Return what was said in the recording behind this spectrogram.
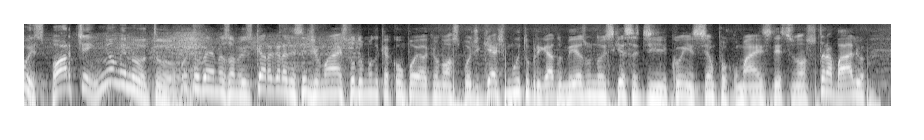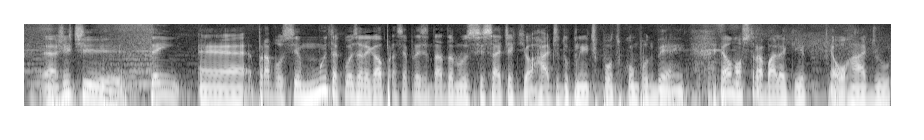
o esporte em um minuto. Muito bem, meus amigos. Quero agradecer demais todo mundo que acompanhou aqui o nosso podcast. Muito obrigado mesmo. Não esqueça de conhecer um pouco mais desse nosso trabalho. É, a gente tem é, para você muita coisa legal para ser apresentada nesse site aqui, ó, radiodocliente.com.br. É o nosso trabalho aqui, é o rádio,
